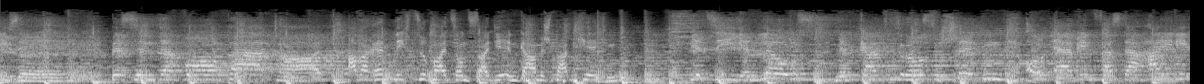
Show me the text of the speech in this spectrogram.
Genese bis hinter Wuppertal. Aber rennt nicht zu weit, sonst seid ihr in Garmisch-Partenkirchen. Wir ziehen los mit ganz großen Schritten und Erwin fasst der Heidi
